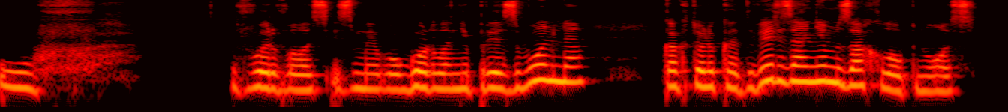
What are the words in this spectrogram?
«Уф!» Вырвалось из моего горла непроизвольно, как только дверь за ним захлопнулась,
